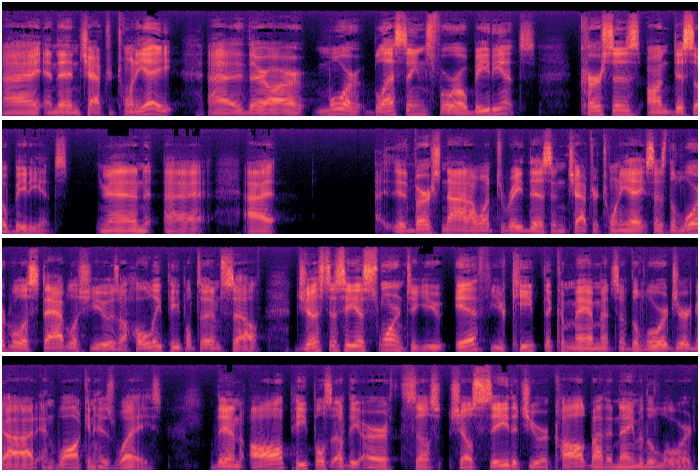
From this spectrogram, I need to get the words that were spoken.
Uh, and then chapter 28, uh, there are more blessings for obedience, curses on disobedience. And uh, I, in verse 9, I want to read this in chapter 28. It says, The Lord will establish you as a holy people to himself, just as he has sworn to you, if you keep the commandments of the Lord your God and walk in his ways. Then all peoples of the earth shall, shall see that you are called by the name of the Lord,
